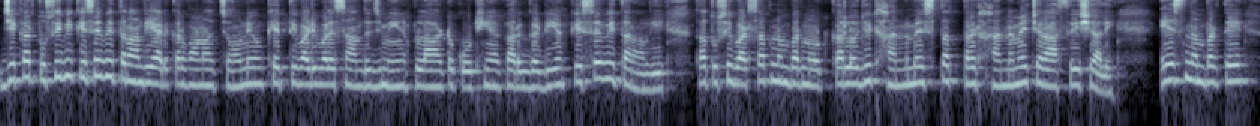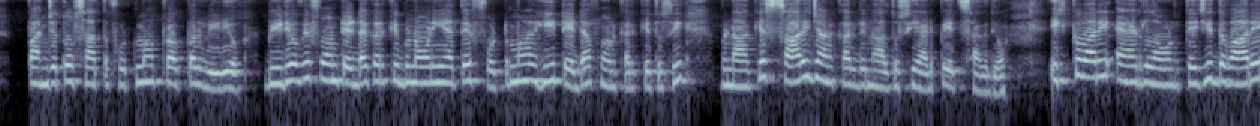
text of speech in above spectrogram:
ਜੇਕਰ ਤੁਸੀਂ ਵੀ ਕਿਸੇ ਵੀ ਤਰ੍ਹਾਂ ਦੀ ਐਡ ਕਰਵਾਉਣਾ ਚਾਹੁੰਦੇ ਹੋ, ਖੇਤੀਬਾੜੀ ਵਾਲੇ ਸੰਦ, ਜ਼ਮੀਨ, ਪਲਾਟ, ਕੋਠੀਆਂ, ਘਰ, ਗੱਡੀਆਂ, ਕਿਸੇ ਵੀ ਤਰ੍ਹਾਂ ਦੀ, ਤਾਂ ਤੁਸੀਂ WhatsApp ਨੰਬਰ ਨੋਟ ਕਰ ਲਓ ਜੀ 9877988446 ਇਸ ਨੰਬਰ ਤੇ 5 ਤੋਂ 7 ਫੁੱਟਮਾ ਪ੍ਰੋਪਰ ਵੀਡੀਓ ਵੀਡੀਓ ਵੀ ਫੋਨ ਟੇਡਾ ਕਰਕੇ ਬਣਾਉਣੀ ਹੈ ਤੇ ਫੁੱਟਮਾ ਹੀ ਟੇਡਾ ਫੋਨ ਕਰਕੇ ਤੁਸੀਂ ਬਣਾ ਕੇ ਸਾਰੀ ਜਾਣਕਾਰੀ ਦੇ ਨਾਲ ਤੁਸੀਂ ਐਡ ਭੇਜ ਸਕਦੇ ਹੋ। ਇੱਕ ਵਾਰੀ ਐਡ ਲਾਉਣ ਤੇ ਜੀ ਦੁਬਾਰੇ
